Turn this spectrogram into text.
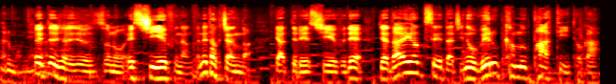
なるもんね。えでじゃあその SCF なんかねたくちゃんがやってる SCF でじゃあ大学生たちのウェルカムパーティーとか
